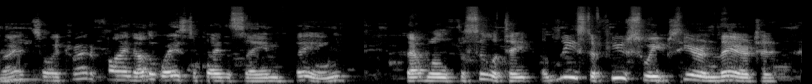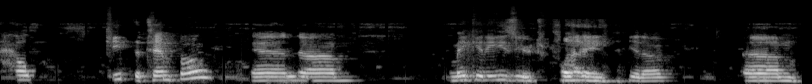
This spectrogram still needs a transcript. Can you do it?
right. So I try to find other ways to play the same thing that will facilitate at least a few sweeps here and there to help keep the tempo and um, make it easier to play. You know, um,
